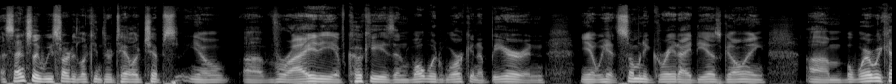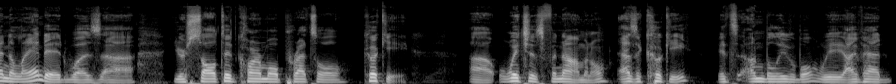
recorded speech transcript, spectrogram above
essentially we started looking through Taylor Chip's you know uh, variety of cookies and what would work in a beer, and you know we had so many great ideas going, um, but where we kind of landed was uh, your salted caramel pretzel cookie, uh, which is phenomenal as a cookie. It's unbelievable. We I've had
